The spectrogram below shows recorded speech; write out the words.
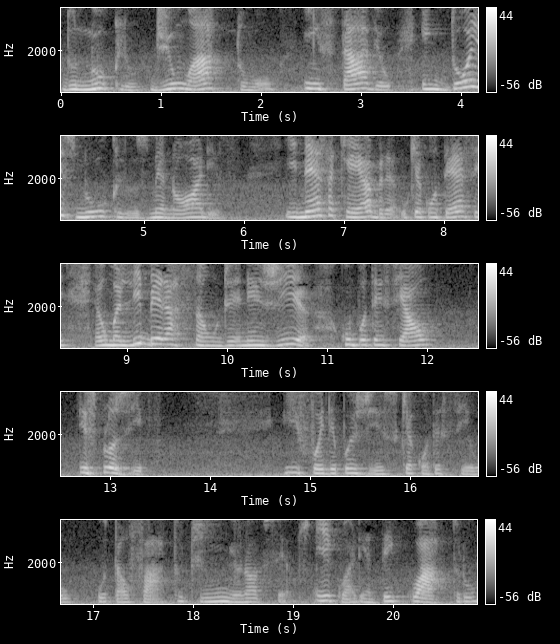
do núcleo de um átomo instável em dois núcleos menores. E nessa quebra, o que acontece é uma liberação de energia com potencial explosivo. E foi depois disso que aconteceu o tal fato de, em 1944,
